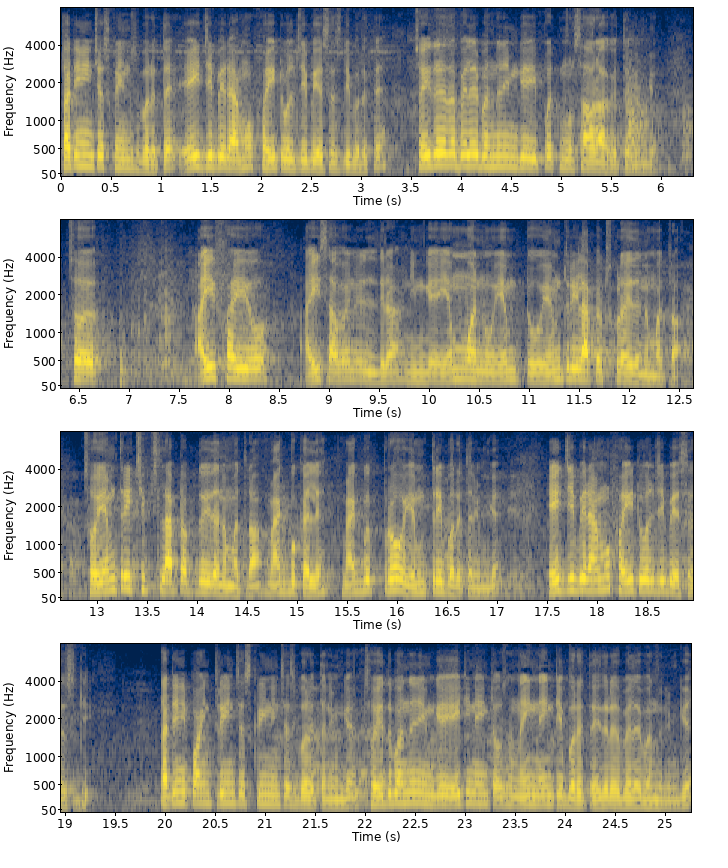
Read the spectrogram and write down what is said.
thirteen inches screens ಬರುತ್ತೆ. Eight G B RAM five twelve G B S S D ಬರುತ್ತೆ. ಸೊ ಇದರ ಬೆಲೆ ಬಂದು ನಿಮಗೆ ಇಪ್ಪತ್ತ್ಮೂರು ಸಾವಿರ ಆಗುತ್ತೆ ನಿಮಗೆ. So I five I seven ಇಲ್ದಿರ ನಿಮಗೆ M one M two M three laptops ಕೂಡ ಇದೆ ನಮ್ಮ ಹತ್ರ. ಸೊ ಎಂ ತ್ರೀ ಚಿಪ್ಸ್ ಲ್ಯಾಪ್ಟಾಪ್ದು ಇದೆ ನಮ್ಮ ಹತ್ರ ಮ್ಯಾಕ್ಬುಕ್ಕಲ್ಲಿ ಮ್ಯಾಕ್ಬುಕ್ ಪ್ರೋ ಎಂ ತ್ರೀ ಬರುತ್ತೆ ನಿಮಗೆ. Eight G B RAM five twelve G B S S D thirteen point three inches screen inches ಬರುತ್ತೆ ನಿಮಗೆ. ಸೊ ಇದು ಬಂದು ನಿಮಗೆ eighty nine thousand nine ninety ಬರುತ್ತೆ ಇದರ ಬೆಲೆ ಬಂದು ನಿಮಗೆ.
